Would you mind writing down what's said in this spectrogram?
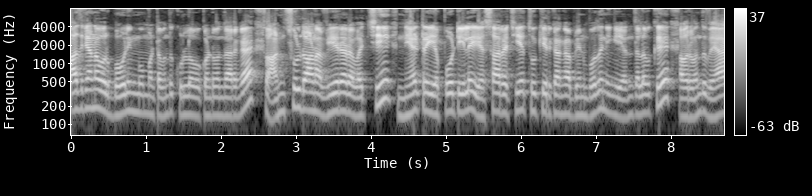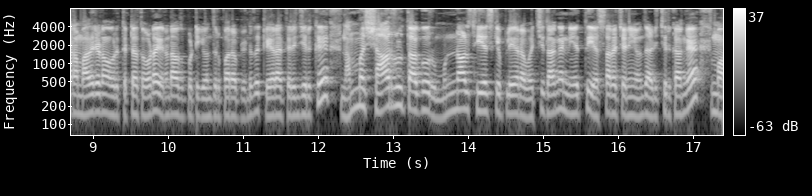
மாதிரியான ஒரு பவுலிங் மூமெண்ட்டை வந்து குள்ள கொண்டு வந்தாருங்க. ஸோ அன்சூல்டான வீரரை வச்சு நேற்றைய போட்டியில் எஸ்ஆர்ஹெச்சியே தூக்கியிருக்காங்க அப்படின் போது நீங்கள் எந்த அளவுக்கு அவர் வந்து வேற மாதிரியான ஒரு திட்டத்தோட இரண்டாவது போட்டிக்கு வந்திருப்பார் அப்படின்றது கிளியராக தெரிஞ்சிருக்கு. நம்ம ஷாருல் தாகூர் முன்னாள் சிஎஸ்கே பிளேயரை வச்சு தாங்க நேற்று எஸ்ஆர்ஹெச் அணியை வந்து அடிச்சிருக்காங்க. சும்மா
